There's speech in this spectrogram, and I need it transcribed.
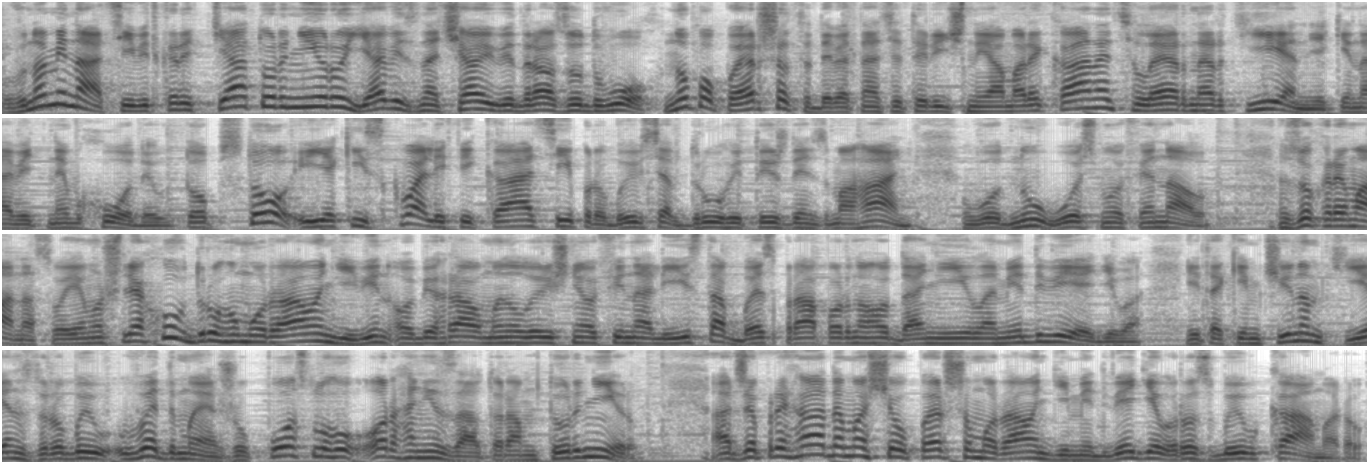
В номінації відкриття турніру я відзначаю відразу двох. Ну, по-перше, це 19-річний американець Лернер Т'єн, який навіть не входив в топ 100 і який з кваліфікації пробився в другий тиждень змагань в одну восьму фіналу. Зокрема, на своєму шляху в другому раунді він обіграв минулорічнього фіналіста безпрапорного Даніїла Медведєва, і таким чином Т'єн зробив ведмежу послугу організаторам турніру. Адже пригадаємо, що в першому раунді Медведєв розбив камеру,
